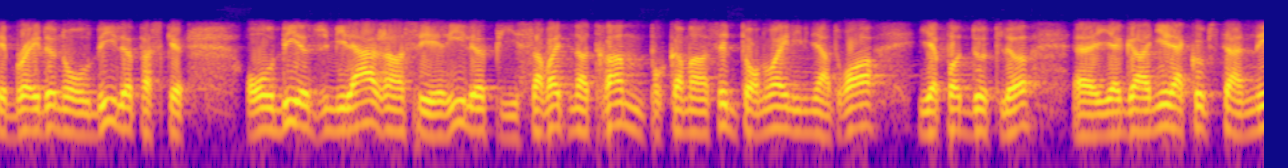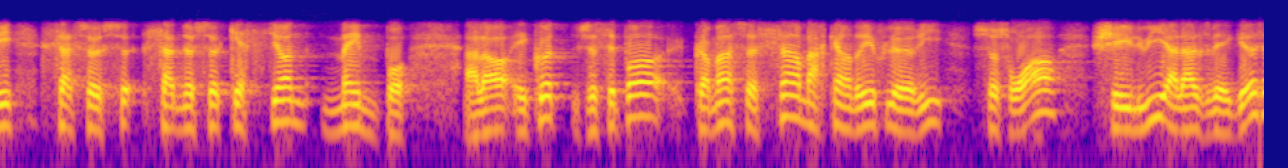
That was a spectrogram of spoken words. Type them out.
c'est Braden Olby, là, parce que Olby a du millage en série, là, puis ça va être notre homme pour commencer le tournoi éliminatoire. Il n'y a pas de doute là. Euh, il a gagné la Coupe Stanley. Ça, se, ça ne se questionne même pas. Alors, écoute, je ne sais pas comment se sent Marc-André Fleury ce soir, chez lui à Las Vegas,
